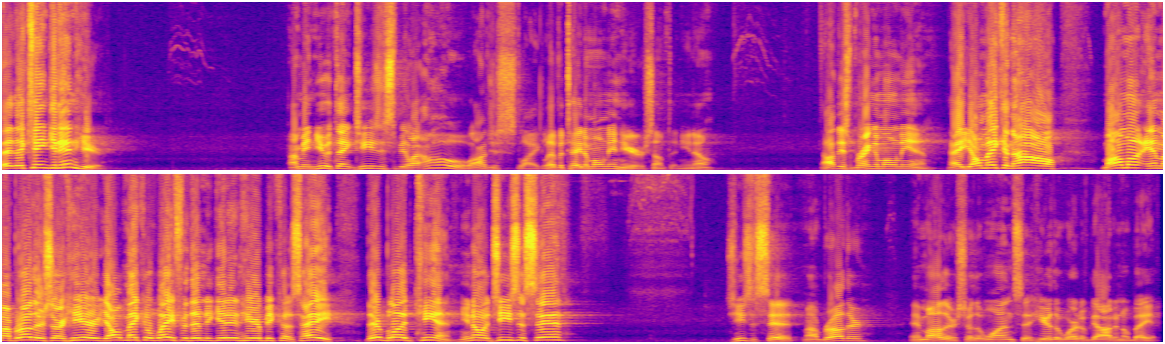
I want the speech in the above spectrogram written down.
They, they can't get in here. I mean, you would think Jesus would be like, oh, I'll just like levitate them on in here or something, you know? I'll just bring them on in. Hey, y'all make an aisle. Mama and my brothers are here. Y'all make a way for them to get in here because, hey, they're blood kin. You know what Jesus said? Jesus said, My brother and mothers are the ones that hear the word of God and obey it.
